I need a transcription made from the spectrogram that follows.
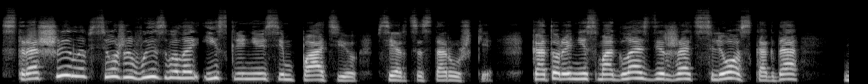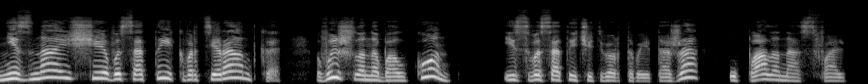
Страшила все же вызвала искреннюю симпатию в сердце старушки, которая не смогла сдержать слез, когда не знающая высоты квартирантка вышла на балкон и с высоты четвертого этажа упала на асфальт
